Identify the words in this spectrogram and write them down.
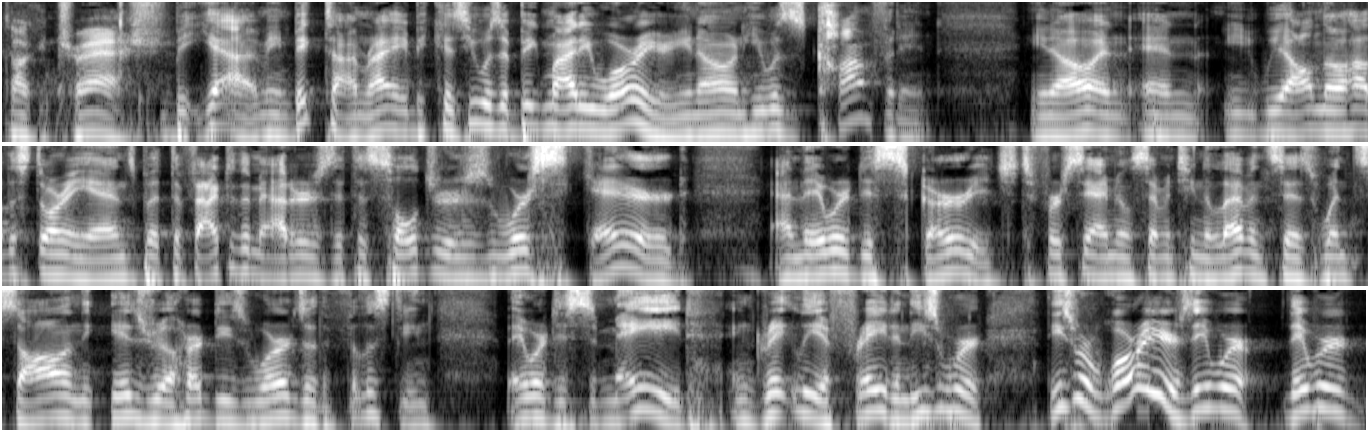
talking trash. But yeah, I mean, big time, right? Because he was a big mighty warrior, you know, and he was confident you know, and, and we all know how the story ends. But the fact of the matter is that the soldiers were scared and they were discouraged. First Samuel 17 11 says, When Saul and Israel heard these words of the Philistine, they were dismayed and greatly afraid. And these were these were warriors. They were they were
